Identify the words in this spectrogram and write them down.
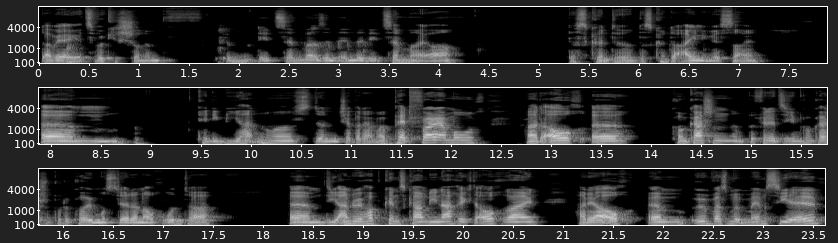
Da wir jetzt wirklich schon im, im Dezember sind, Ende Dezember, ja. Das könnte, das könnte einiges sein. Ähm, Teddy B hatten wir, Sterling Shepard hatten wir, Pat Fryermuth hat auch äh, Concussion, befindet sich im Concussion-Protokoll, musste ja dann auch runter. Ähm, die Andre Hopkins kam die Nachricht auch rein, hat ja auch ähm, irgendwas mit dem MCL,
